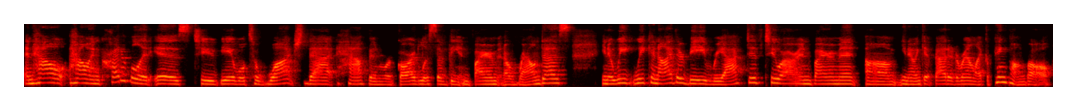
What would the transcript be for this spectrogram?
and how how incredible it is to be able to watch that happen regardless of the environment around us. You know, we we can either be reactive to our environment, um, you know, and get batted around like a ping pong ball,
